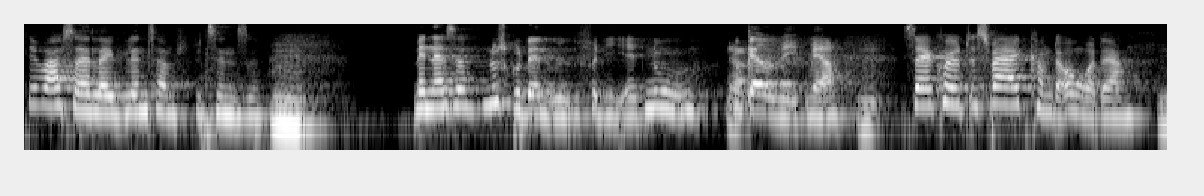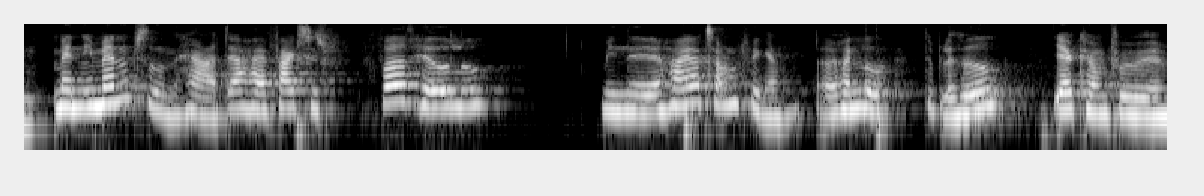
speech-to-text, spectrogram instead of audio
Det var så heller ikke blindtarmsbetændelse. Mm. Men altså, nu skulle den ud, fordi at nu, ja. nu Ja. gad vi ikke mere. Mm. Så jeg kunne jo desværre ikke komme derover der. Mm. Men i mellemtiden her, der har jeg faktisk fået et hædeled. Min øh, højre tommelfinger og håndled, det blev hævet. Jeg kom på, øh,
